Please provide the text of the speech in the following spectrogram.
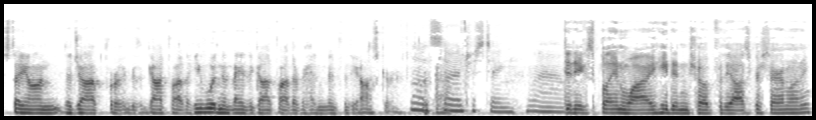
stay on the job for The Godfather. He wouldn't have made The Godfather if it hadn't been for the Oscar. Oh, for that's so interesting. Wow. Did he explain why he didn't show up for the Oscar ceremony?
